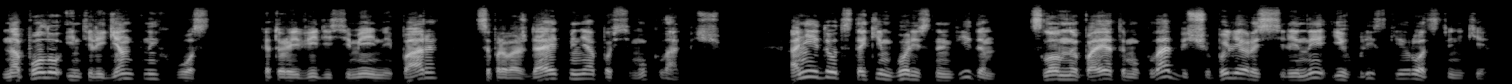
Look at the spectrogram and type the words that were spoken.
на полуинтеллигентный хвост, который в виде семейной пары сопровождает меня по всему кладбищу. Они идут с таким горестным видом, словно по этому кладбищу были расселены их близкие родственники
